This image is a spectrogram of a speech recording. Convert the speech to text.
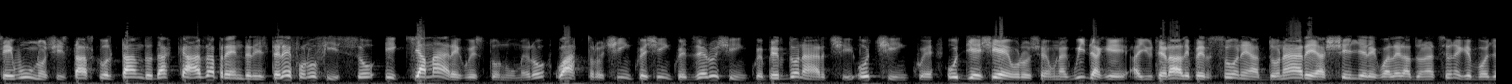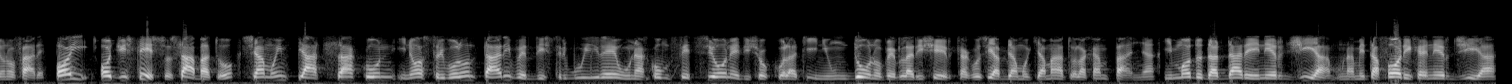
se uno ci sta ascoltando da casa prendere il telefono fisso e chiamare questo numero 45505 per donarci o 5 o 10 euro, cioè una guida che aiuterà le persone a donare e a scegliere qual è la donazione che vogliono fare. Poi oggi stesso, sabato, siamo in piazza con i nostri volontari volontari per distribuire una confezione di cioccolatini, un dono per la ricerca, così abbiamo chiamato la campagna, in modo da dare energia, una metaforica energia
